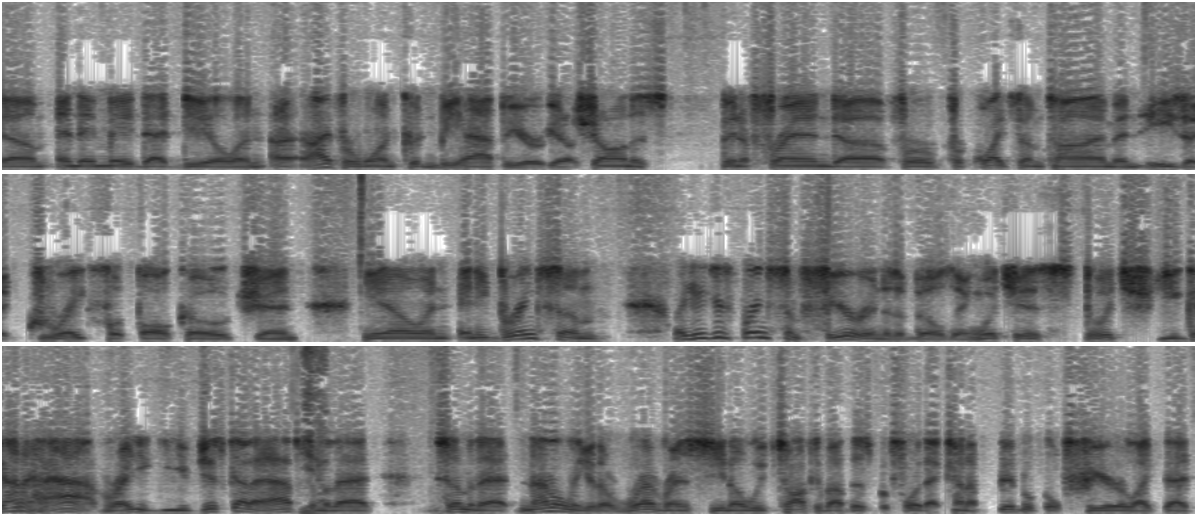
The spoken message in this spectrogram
um, and they made that deal. And I, I, for one, couldn't be happier. You know, Sean has been a friend uh, for for quite some time, and he's a great football coach. And you know, and and he brings some, like he just brings some fear into the building, which is which you got to have, right? You, you've just got to have some of that. Some of that, not only the reverence, you know, we've talked about this before, that kind of biblical fear, like that,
